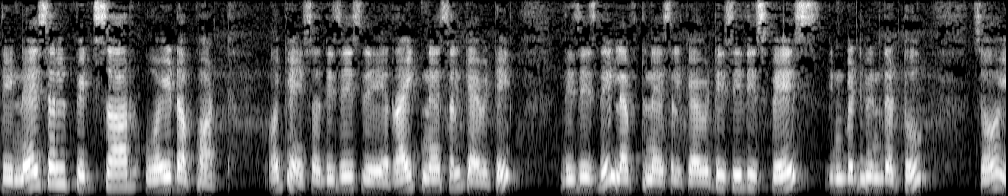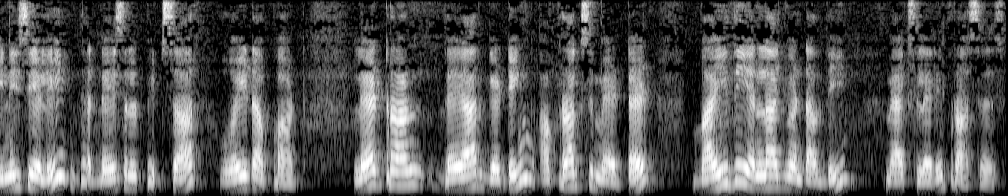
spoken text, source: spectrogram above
the nasal pits are wide apart. Okay, so this is the right nasal cavity. This is the left nasal cavity. See the space in between the two. So initially the nasal pits are wide apart. Later on they are getting approximated by the enlargement of the maxillary process.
